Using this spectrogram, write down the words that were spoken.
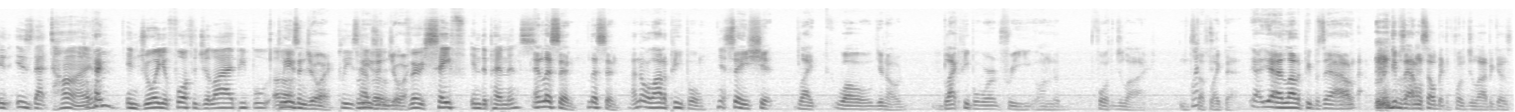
It is that time. Okay. Enjoy your Fourth of July, people. Uh, Please enjoy. please, please have a enjoy. very safe Independence. And listen, listen. I know a lot of people Yeah. say shit like, "Well, you know, black people weren't free on the Fourth of July and What? stuff like that." Yeah, yeah. A lot of people say I don't. people say I don't celebrate the Fourth of July because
